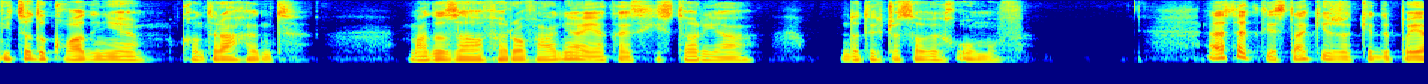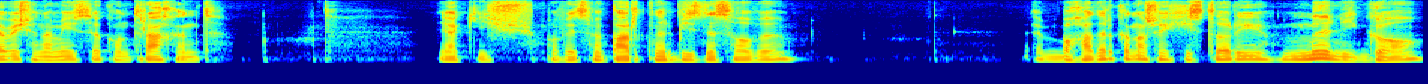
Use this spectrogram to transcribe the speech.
i co dokładnie kontrahent ma do zaoferowania, jaka jest historia dotychczasowych umów. Efekt jest taki, że kiedy pojawia się na miejscu kontrahent, jakiś powiedzmy partner biznesowy, bohaterka naszej historii myli go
